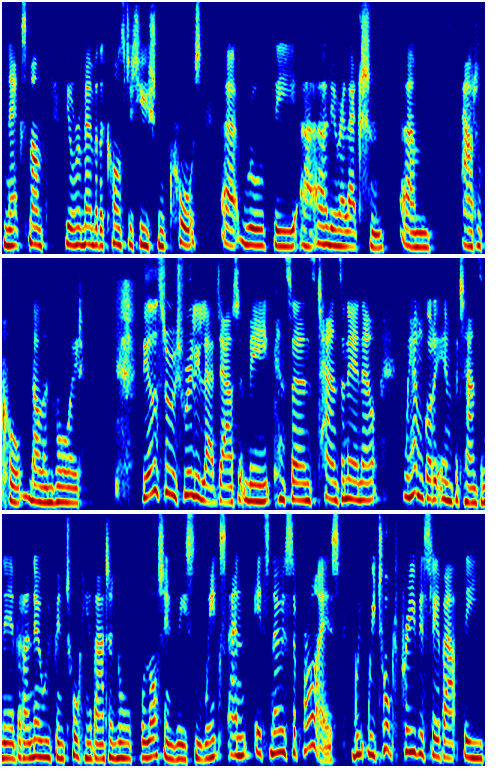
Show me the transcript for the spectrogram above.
next month. You'll remember the Constitutional Court uh, ruled the uh, earlier election um, out of court, null and void. The other story which really leapt out at me concerns Tanzania. Now, we haven't got it in for Tanzania, but I know we've been talking about an awful lot in recent weeks, and it's no surprise. We, we talked previously about the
